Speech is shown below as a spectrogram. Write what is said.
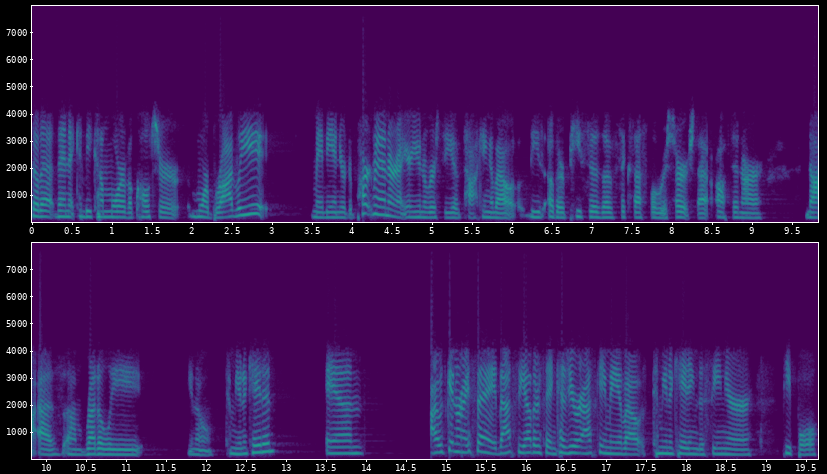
So that then it can become more of a culture more broadly, maybe in your department or at your university of talking about these other pieces of successful research that often are not as um, readily, you know, communicated. And I was getting ready to say that's the other thing because you were asking me about communicating to senior people.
